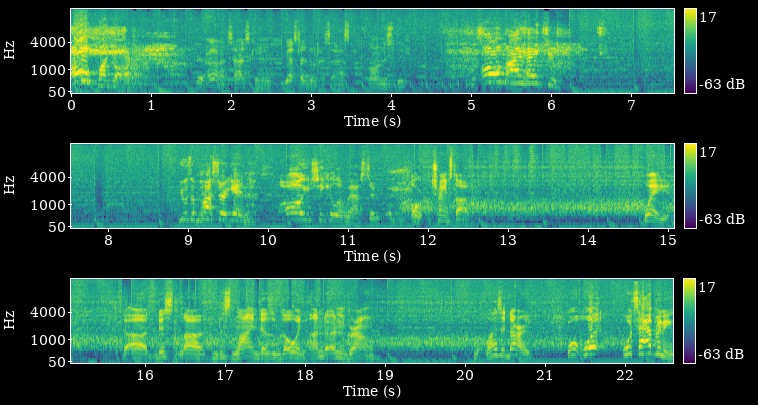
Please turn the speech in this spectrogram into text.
Oh my god! Here, I got a task in here. You gotta start doing that task, honestly. Oh my, I hate you! You was imposter again! Oh, you cheeky little bastard. Oh, train stop. Wait, the, uh, this uh, this line doesn't go in under underground. Why is it dark? What what what's happening?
